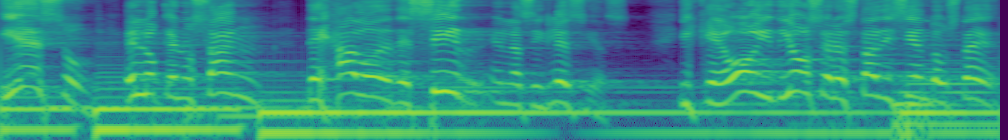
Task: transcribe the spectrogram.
Y eso es lo que nos han dejado de decir en las iglesias. Y que hoy Dios se lo está diciendo a usted.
